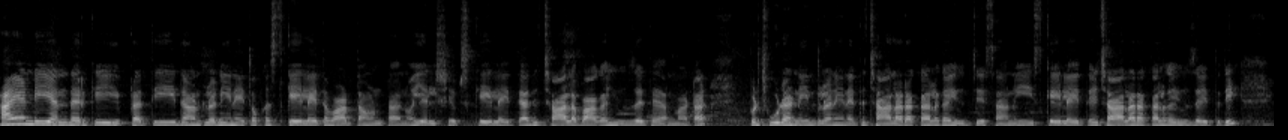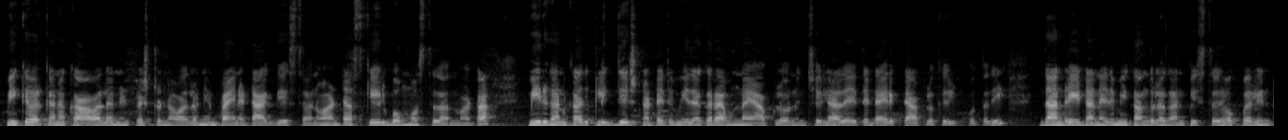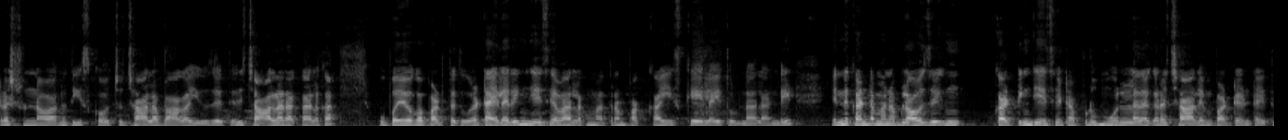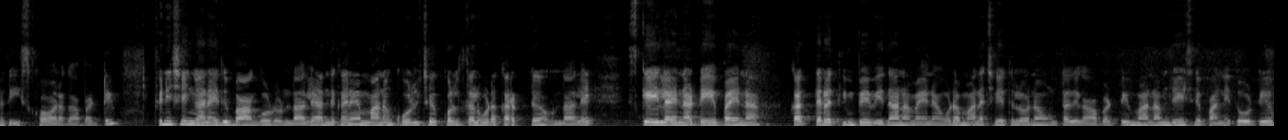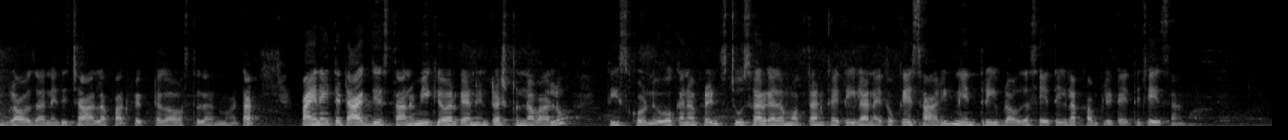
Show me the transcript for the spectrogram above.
Hi అండి అందరికీ. ప్రతి దాంట్లో నేనైతే ఒక స్కేల్ అయితే వాడుతూ ఉంటాను. ఎల్ షేప్ స్కేల్ అయితే. అది చాలా బాగా యూజ్ అవుతుంది అనమాట ఇప్పుడు చూడండి ఇందులో నేనైతే చాలా రకాలుగా యూజ్ చేశాను. ఈ స్కేల్ అయితే చాలా రకాలుగా యూజ్ అవుతుంది. మీకు ఎవరికైనా కావాలని ఇంట్రెస్ట్ ఉన్న వాళ్ళు నేను పైన ట్యాగ్ చేస్తాను. అంటే ఆ స్కేల్ బొమ్మ వస్తుంది అనమాట మీరు కనుక అది క్లిక్ చేసినట్టయితే మీ దగ్గర ఉన్న యాప్లో నుంచి వెళ్ళి అదైతే డైరెక్ట్ యాప్లోకి వెళ్ళిపోతుంది. దాని రేట్ అనేది మీకు అందులో కనిపిస్తుంది. ఒకవేళ ఇంట్రెస్ట్ ఉన్న వాళ్ళు తీసుకోవచ్చు. చాలా బాగా యూజ్ అవుతుంది. చాలా రకాలుగా ఉపయోగపడుతుంది కూడా. టైలరింగ్ చేసే వాళ్ళకి మాత్రం పక్కా ఈ స్కేల్ అయితే ఉండాలండి. ఎందుకంటే మన బ్లౌజింగ్ కటింగ్ చేసేటప్పుడు మూలల దగ్గర చాలా ఇంపార్టెంట్ అయితే తీసుకోవాలి కాబట్టి ఫినిషింగ్ అనేది బాగా కూడా ఉండాలి. అందుకనే మనం కొలిచే కొలతలు కూడా కరెక్ట్గా ఉండాలి. స్కేల్ అయినా టేప్ అయినా కత్తెర తింపే విధానమైనా కూడా మన చేతిలోనే ఉంటుంది కాబట్టి మనం చేసే పనితోటి బ్లౌజ్ అనేది చాలా పర్ఫెక్ట్గా వస్తుంది అనమాట పైన అయితే ట్యాగ్ చేస్తాను. మీకు ఎవరికైనా ఇంట్రెస్ట్ ఉన్న వాళ్ళు తీసుకోండి. ఓకేనా ఫ్రెండ్స్? చూసారు కదా మొత్తానికైతే ఇలానైతే ఒకేసారి నేను త్రీ బ్లౌజెస్ అయితే ఇలా కంప్లీట్ అయితే చేశాను.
